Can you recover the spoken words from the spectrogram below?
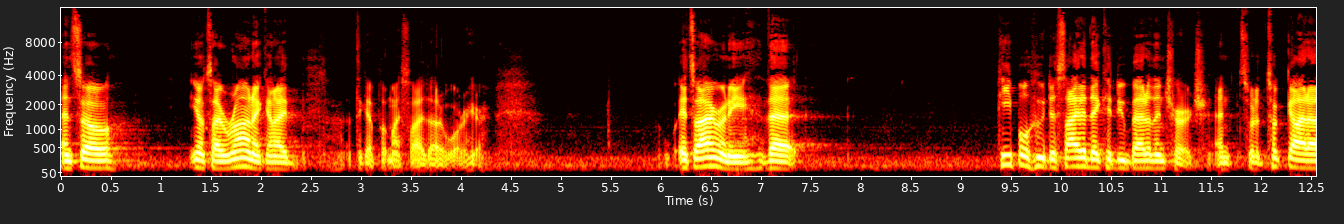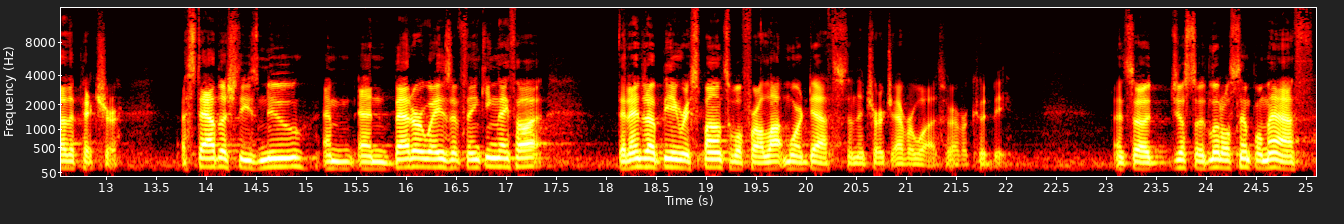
And so, you know, it's ironic, and I think I put my slides out of order here. It's irony that people who decided they could do better than church and sort of took God out of the picture established these new and, and better ways of thinking, they thought, that ended up being responsible for a lot more deaths than the church ever was or ever could be. And so, just a little simple math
